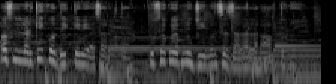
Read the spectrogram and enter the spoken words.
उस लड़की को देख के भी ऐसा लगता है तो उसे कोई अपने जीवन से ज़्यादा लगाव तो नहीं।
